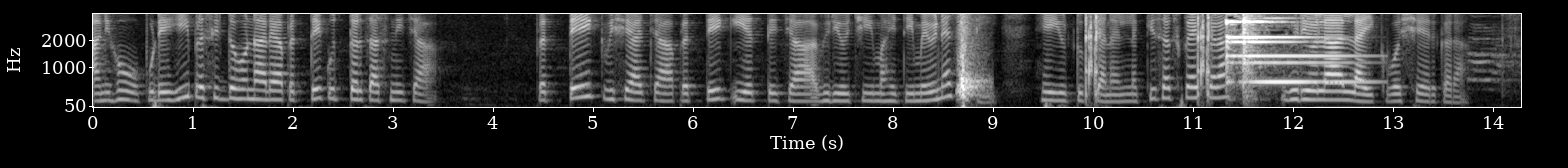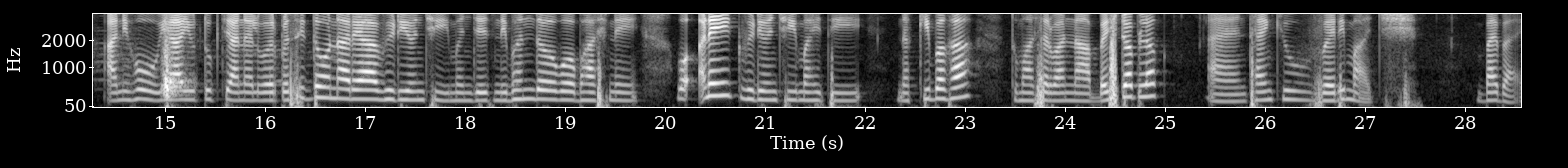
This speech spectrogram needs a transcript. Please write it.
आणि हो पुढेही प्रसिद्ध होणाऱ्या प्रत्येक उत्तर चाचणीच्या प्रत्येक विषयाच्या प्रत्येक इयत्तेच्या व्हिडिओची माहिती मिळवण्यासाठी हे यूट्यूब चॅनल नक्की सबस्क्राईब करा. व्हिडिओला लाईक व शेअर करा. आणि हो या यूट्यूब चॅनलवर प्रसिद्ध होणाऱ्या व्हिडिओंची म्हणजेच निबंध व भाषणे व अनेक व्हिडिओंची माहिती नक्की बघा. तुम्हा सर्वांना best of luck and thank you very much bye bye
